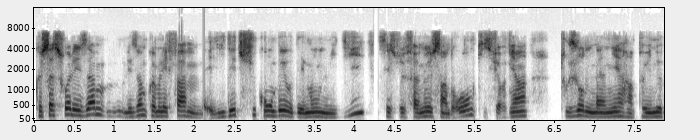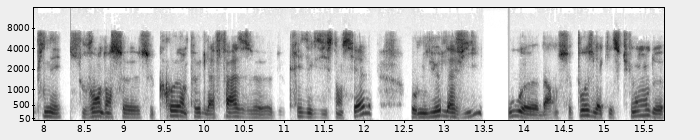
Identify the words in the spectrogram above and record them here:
Que ce soit les hommes, les hommes comme les femmes. Et l'idée de succomber au démon de midi, c'est ce fameux syndrome qui survient toujours de manière un peu inopinée, souvent dans ce, ce, creux un peu de la phase de crise existentielle, au milieu de la vie, où euh, bah, on se pose la question de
